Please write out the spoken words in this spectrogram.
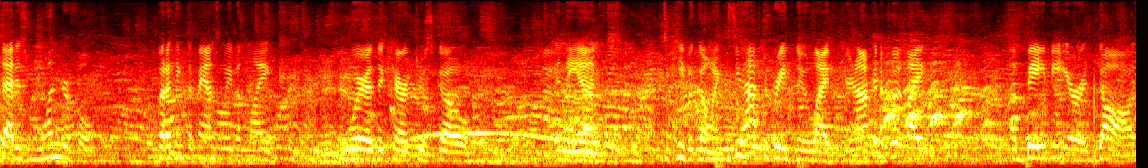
that is wonderful but i think the fans will even like where the characters go in the end to keep it going because you have to breathe new life. You're not going to put like a baby or a dog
